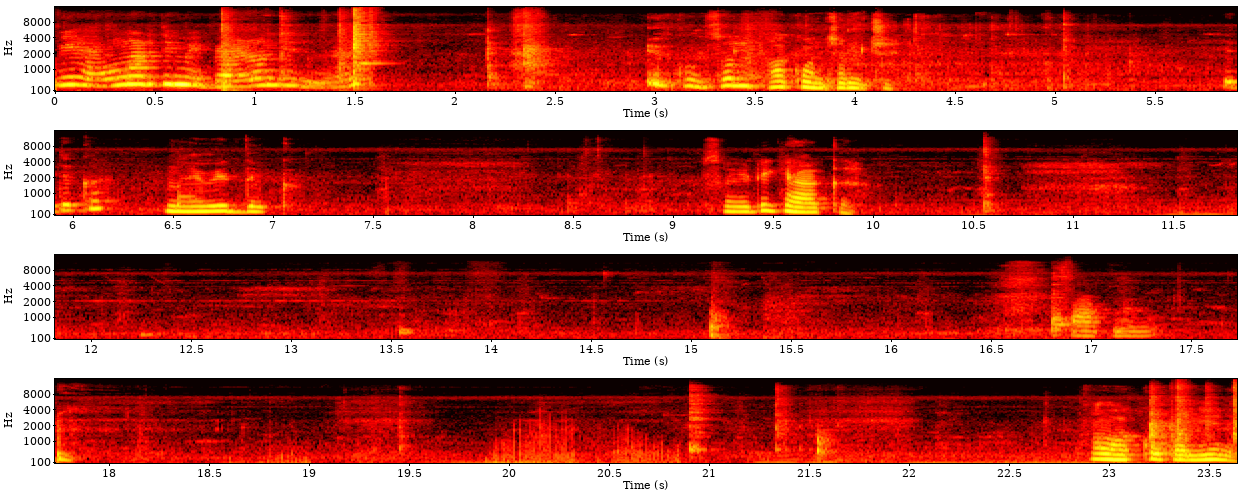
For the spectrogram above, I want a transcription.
ನೀ ಹೆಂಗೆ ಮಾಡ್ತಿ ಮೀ ಬೆಳ್ಳೊಂದಿದ್ನ ಈಗ ಒಂದು ಸ್ವಲ್ಪ ಹಾಕಿ ಒಂದು ಚಮಚ ಇದಕ್ಕೆ ನೈವೇದ್ಯಕ್ಕೆ ಸೈಡಿಗೆ ಹಾಕ ಸಾಕು ನಾವು ನಾವು ಹಾಕೋ ಪನ್ನೀರ್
